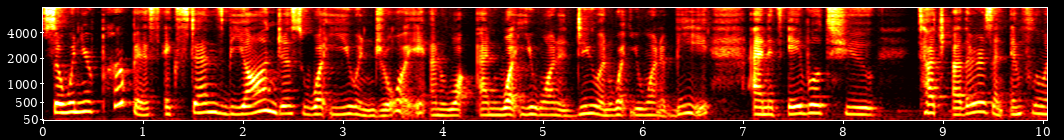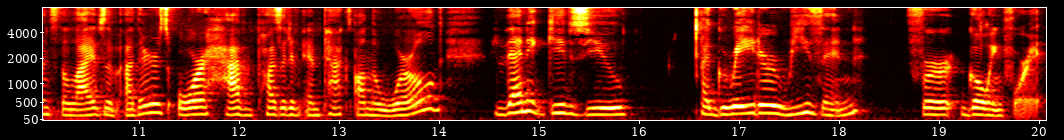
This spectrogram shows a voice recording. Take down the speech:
So when your purpose extends beyond just what you enjoy and what and what you want to do and what you want to be and it's able to touch others and influence the lives of others or have a positive impact on the world, then it gives you a greater reason for going for it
